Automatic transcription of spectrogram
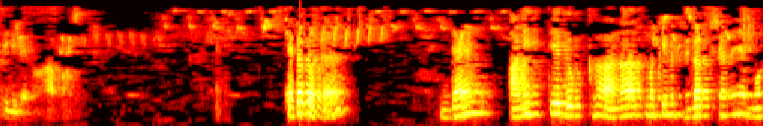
සිහි වෙනවා ආපහු. එතකොට දැන් අනිත්‍ය දුක්ඛ අනාත්ම කියන ත්‍රිලක්ෂණය මොන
